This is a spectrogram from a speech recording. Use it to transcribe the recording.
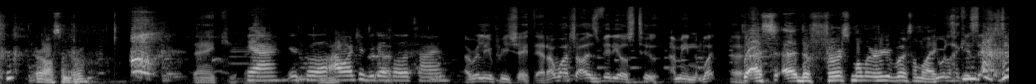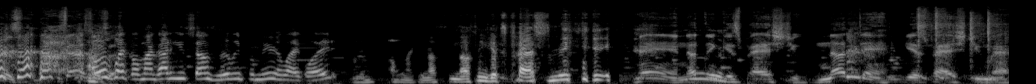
You're awesome, bro. Thank you. Yeah, you're cool. I watch your videos all the time. I really appreciate that. I watch all his videos too. I mean, what? Uh, That's, uh, the first moment I heard your voice, I'm like, you were like, it's Azers. It's Azers. I was like, oh my god, he sounds really familiar. Like what? I'm like, nothing, nothing gets past me. Man, nothing gets past you. Nothing gets past you, man.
